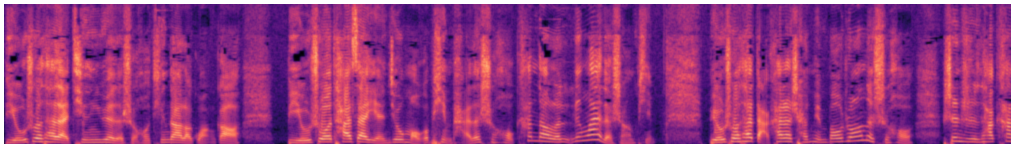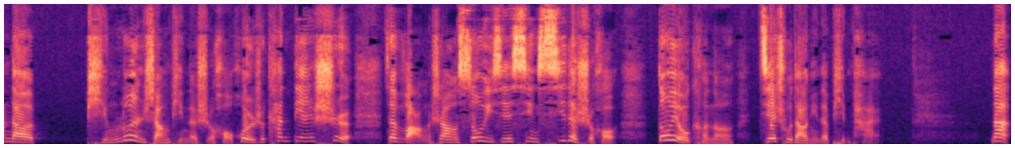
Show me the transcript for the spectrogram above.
比如说他在听音乐的时候听到了广告，比如说他在研究某个品牌的时候看到了另外的商品，比如说他打开了产品包装的时候，甚至是他看到。评论商品的时候，或者是看电视，在网上搜一些信息的时候，都有可能接触到你的品牌。那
